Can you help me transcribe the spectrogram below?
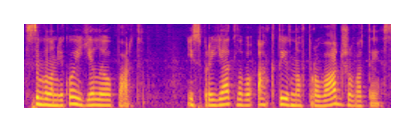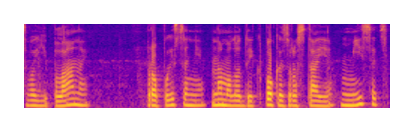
символом якої є леопард, і сприятливо активно впроваджувати свої плани, прописані на молодик. Поки зростає місяць,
